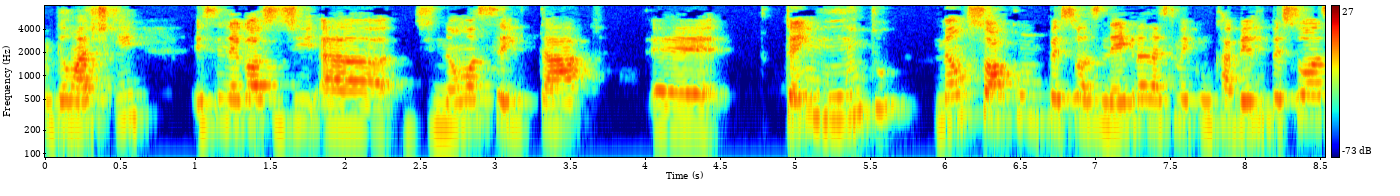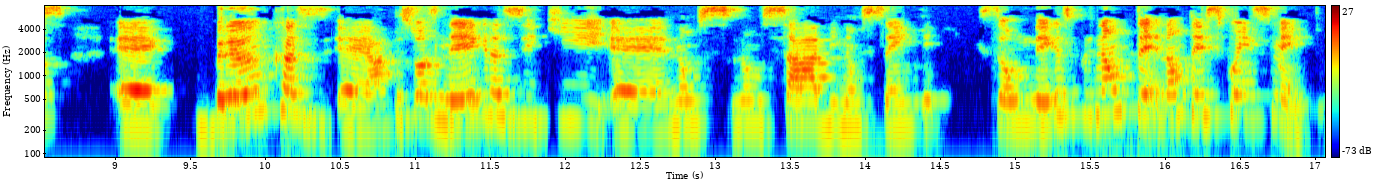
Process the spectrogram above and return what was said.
Então, acho que esse negócio de, uh, de não aceitar é, tem muito, não só com pessoas negras, mas também com cabelo e pessoas é, brancas, é, pessoas negras e que é, não, não sabem, não sentem que são negras por não ter, não ter esse conhecimento.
